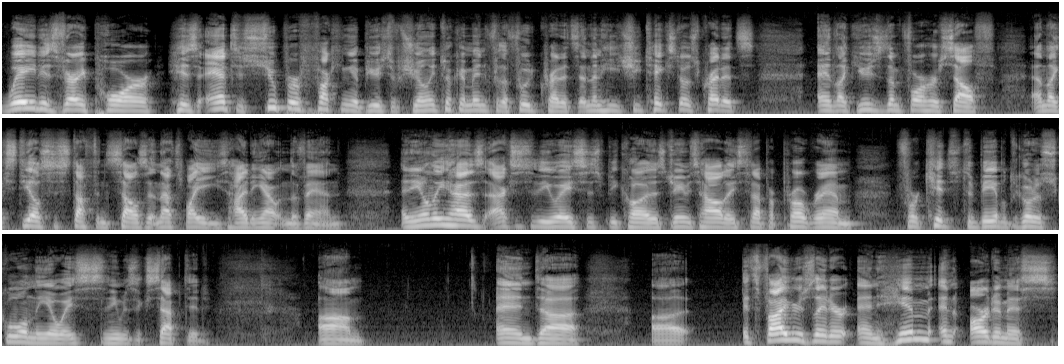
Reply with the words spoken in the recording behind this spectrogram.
Wade is very poor. His aunt is super fucking abusive. She only took him in for the food credits, and then he she takes those credits and like uses them for herself and like steals his stuff and sells it, and that's why he's hiding out in the van. And he only has access to the Oasis because James Halliday set up a program for kids to be able to go to school in the Oasis, and he was accepted. Um, and uh, uh, it's five years later, and him and Artemis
